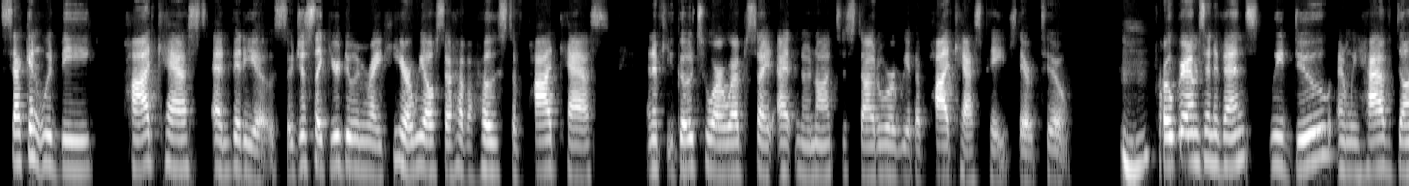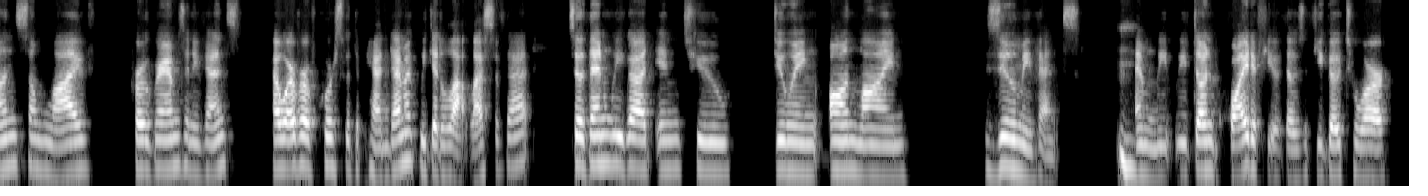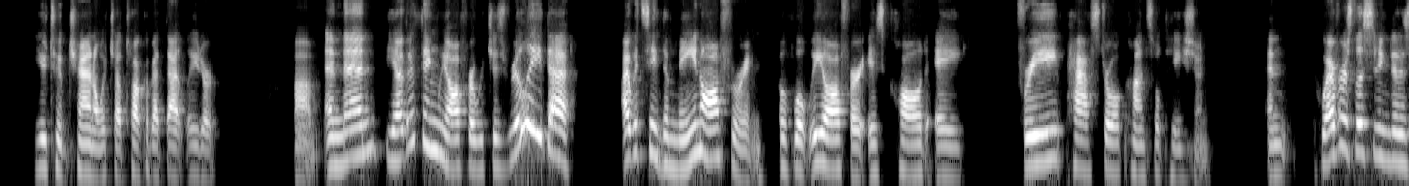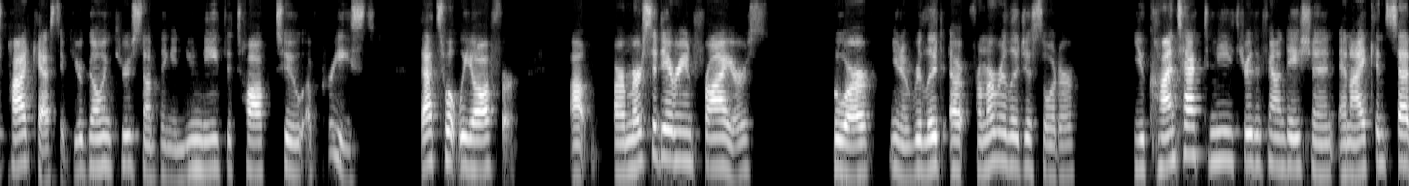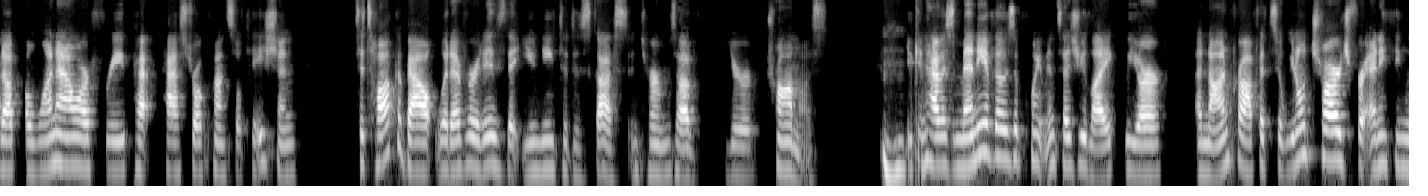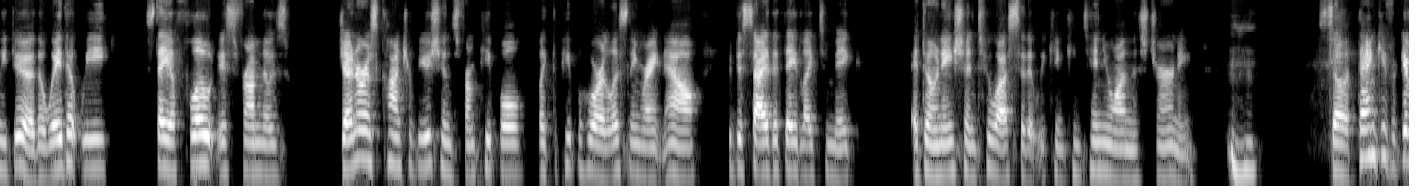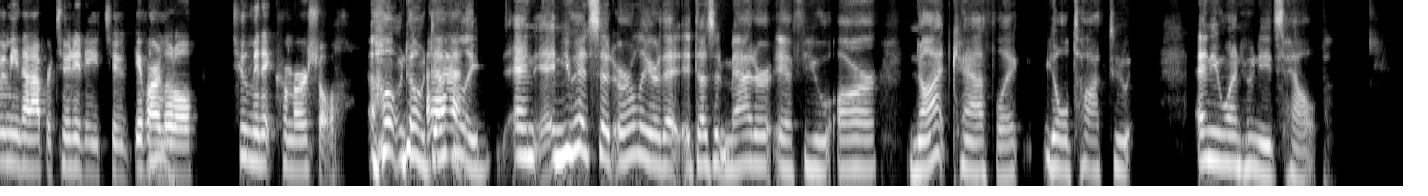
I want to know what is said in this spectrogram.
Second would be podcasts and videos. So just like you're doing right here, we also have a host of podcasts. And if you go to our website at nonnatus.org, we have a podcast page there too. Mm-hmm. Programs and events, we do, and we have done some live programs and events. However, of course, with the pandemic, we did a lot less of that. So then we got into doing online Zoom events. Mm-hmm. And we, we've done quite a few of those. If you go to our YouTube channel, which I'll talk about that later. Um, and then the other thing we offer, which is really the, I would say the main offering of what we offer is called a free pastoral consultation. And whoever's listening to this podcast, if you're going through something and you need to talk to a priest, that's what we offer. Uh, our Mercedarian friars, who are, you know, relig- uh, from a religious order, you contact me through the foundation and I can set up a one hour free pa- pastoral consultation to talk about whatever it is that you need to discuss in terms of your traumas. Mm-hmm. You can have as many of those appointments as you like. We are a nonprofit, so we don't charge for anything we do. The way that we stay afloat is from those generous contributions from people like the people who are listening right now who decide that they'd like to make a donation to us so that we can continue on this journey. Mm-hmm. So thank you for giving me that opportunity to give our oh. little two minute commercial. Oh no, ah. definitely. And and you had said earlier that it doesn't matter if you are not Catholic, you'll talk to anyone who needs help.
